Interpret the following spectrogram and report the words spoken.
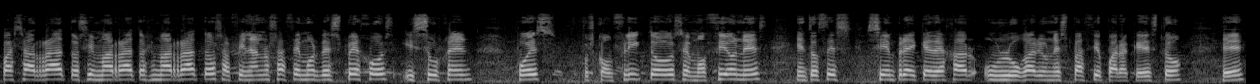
pasar ratos y más ratos y más ratos, al final nos hacemos de espejos y surgen pues pues conflictos, emociones, y entonces siempre hay que dejar un lugar y un espacio para que esto eh,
